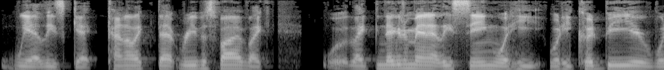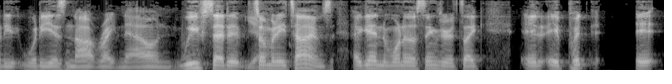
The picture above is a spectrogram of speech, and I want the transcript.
we at least get kind of like that Rebis vibe like like negative man at least seeing what he what he could be or what he what he is not right now and we've said it so many times. Again one of those things where it's like it it put it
